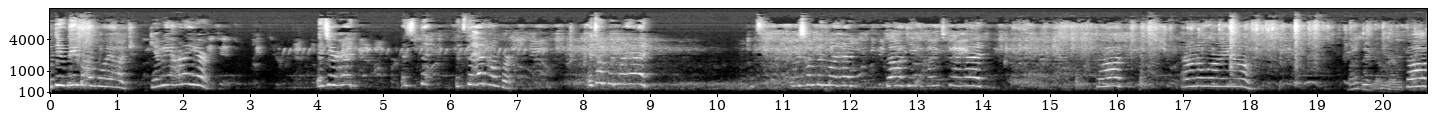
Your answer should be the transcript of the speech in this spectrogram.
What do you mean bon voyage? Get me out of here. It's your head. It's the it's the head humper. It's humping my head. It's, it was humping my head. Doc, it humped my head. Doc, I don't know where I am. Doc,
